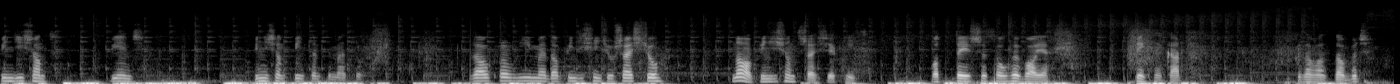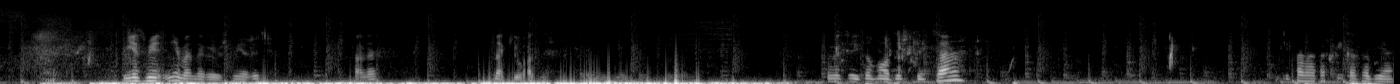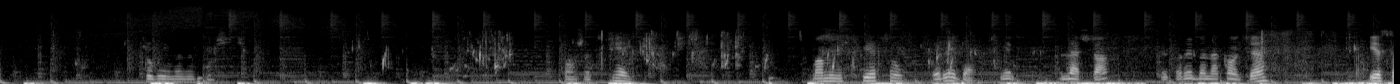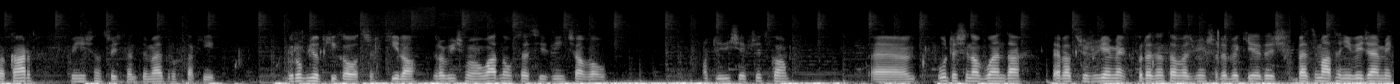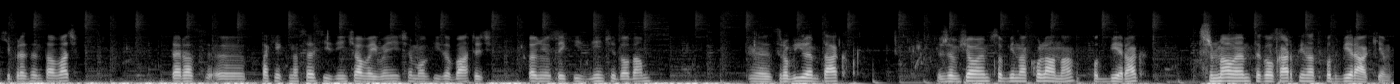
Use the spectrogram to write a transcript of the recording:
50 55 cm. Zaokrąglimy do 56, no 56 jak nic, bo tutaj jeszcze są wyboje. Piękny karp, Was zdobyć. Nie, nie będę go już mierzyć, ale taki ładny. Więcej do wody sztyca. I pana karpika sobie spróbujemy wypuścić. Pięknie. Mamy już pierwszą rybę, nie leszcza, tylko rybę na koncie. Jest to karp, 56 cm, taki grubiutki, około 3 kg. Zrobiliśmy ładną sesję zdjęciową. Oczywiście wszystko e, uczę się na błędach. Teraz już wiem jak prezentować większe ryby. Kiedyś bez maty nie wiedziałem jak je prezentować. Teraz, e, tak jak na sesji zdjęciowej będziecie mogli zobaczyć, pewnie tutaj jakieś zdjęcie dodam. E, zrobiłem tak, że wziąłem sobie na kolana podbierak, trzymałem tego karpia nad podbierakiem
